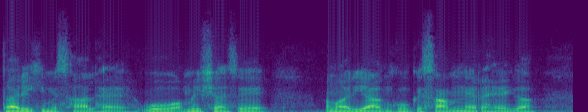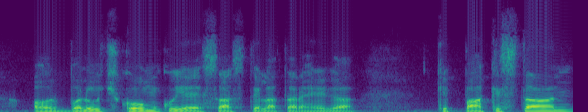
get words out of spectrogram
تاریخی مثال ہے۔ وہ ہمیشہ سے ہماری آنکھوں کے سامنے رہے گا۔ اور بلوچ قوم کو یہ احساس دلاتا رہے گا کہ پاکستان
